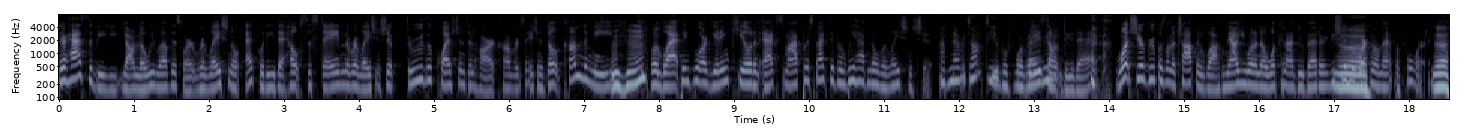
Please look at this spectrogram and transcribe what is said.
There has to be, y'all know we love this word, relational equity that helps sustain the relationship through the questions and hard conversations. Don't come to me mm-hmm. when black people are getting killed and ask my perspective and we have no relationship. I've never talked to you before, baby. Please don't do that. Once your group is on the chopping block, now you want to know what can I do better? You should have been working on that before. Yeah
